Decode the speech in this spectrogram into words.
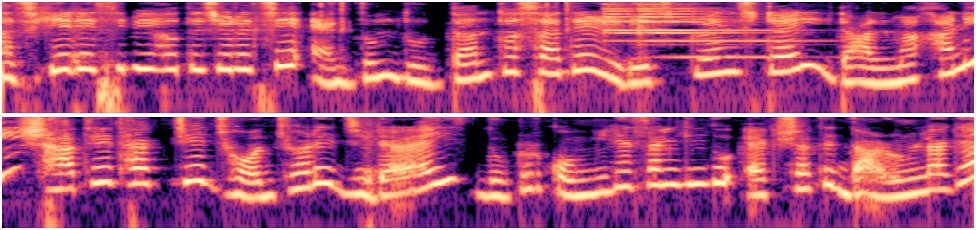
আজকের রেসিপি হতে চলেছে একদম দুর্দান্ত স্বাদের রেস্টুরেন্ট স্টাইল ডাল মাখানি। সাথে থাকছে ঝরঝরে জিরা রাইস দুটোর কম্বিনেশন কিন্তু একসাথে দারুণ লাগে।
